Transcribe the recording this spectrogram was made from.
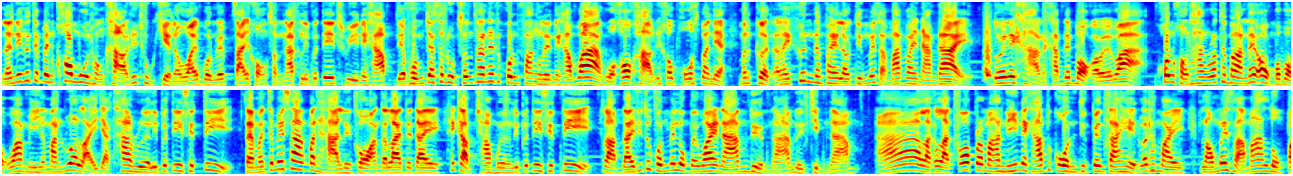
และนี่ก็จะเป็นข้อมูลของข่าวที่ถูกเขียนเอาไว้บนเว็บไซต์ของสำนัก Liberty Tree นะครับ เดี๋ยวผมจะสรุปสั้นๆให้ทุกคนฟังเลยนะครับว่าหัวข้อข่าวที่เขาโพสต์มาเนี่ยมันเกิดอะไรขึ้นทำไมเราจึงไม่สามารถว่ายน้ำได้ โดยในข่าวนะครับได้บอกเอาไว้ว่า คนของทางรัฐบาลได้ออกมาบอกว่ามีน้ำมันรั่วไหลจากท่าเรือ Liberty City แต่มันจะไม่สร้างปัญหาหรือก่ออันตรายใดๆให้กับชาวเมือง Liberty City ตราบใดที่ทุกคนไม่ลงไปว่ายน้ำดื่มน้ำหรือจิบน้ำอ่าหลักๆ ก็ประมาณนี้นะครับทุกคนจึงเป็นสาเหตุว่าทำไมเราไม่สามารถลงไป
